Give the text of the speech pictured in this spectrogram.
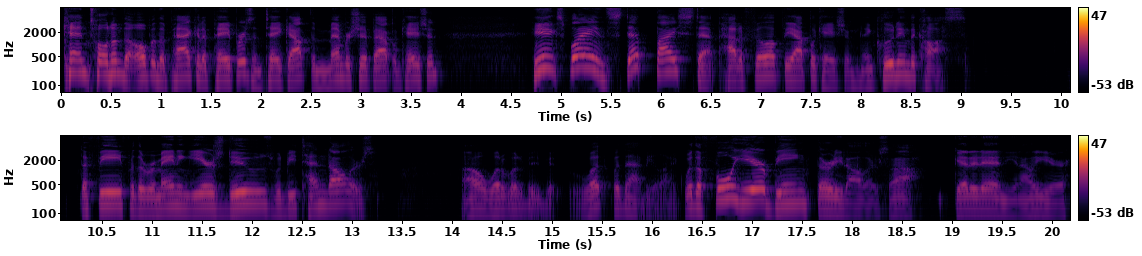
Ken told him to open the packet of papers and take out the membership application. He explained step by step how to fill out the application, including the costs. The fee for the remaining year's dues would be ten dollars. Oh, what would it be? What would that be like? With a full year being thirty dollars. Ah, get it in, you know, you're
